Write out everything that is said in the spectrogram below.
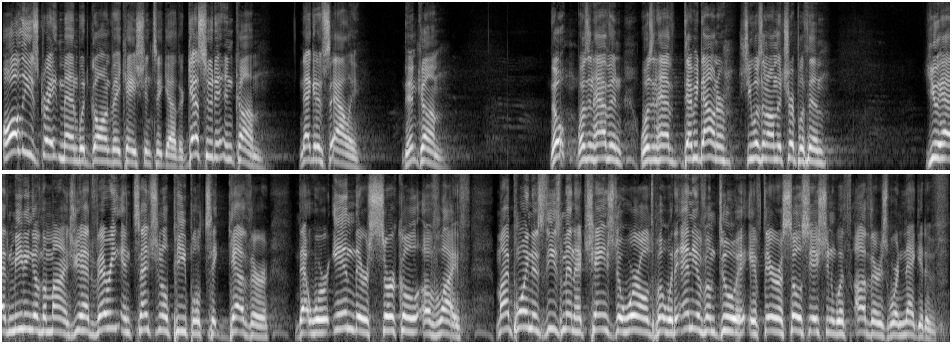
All these great men would go on vacation together. Guess who didn't come? Negative Sally. Didn't come. Nope, wasn't having, wasn't have Debbie Downer. She wasn't on the trip with him. You had meeting of the minds. You had very intentional people together that were in their circle of life. My point is, these men had changed the world, but would any of them do it if their association with others were negative?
